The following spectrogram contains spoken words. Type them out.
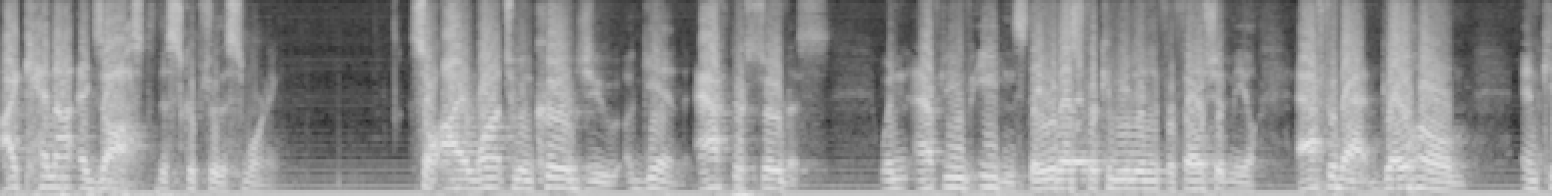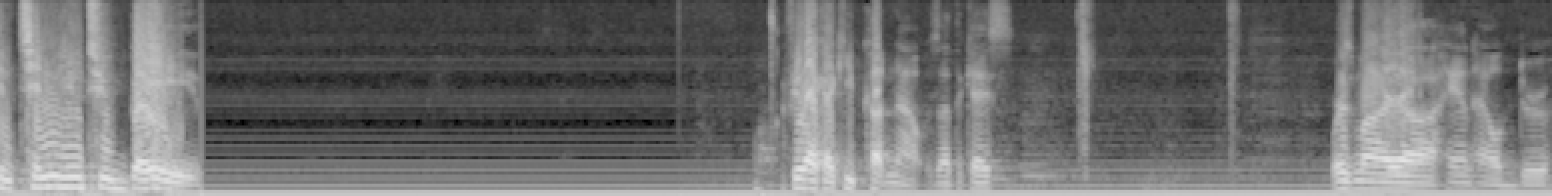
I cannot exhaust this scripture this morning. So I want to encourage you again after service, when after you've eaten, stay with us for communion and for fellowship meal. After that, go home and continue to bathe. I feel like I keep cutting out. Is that the case? Where's my uh, handheld, Drew?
